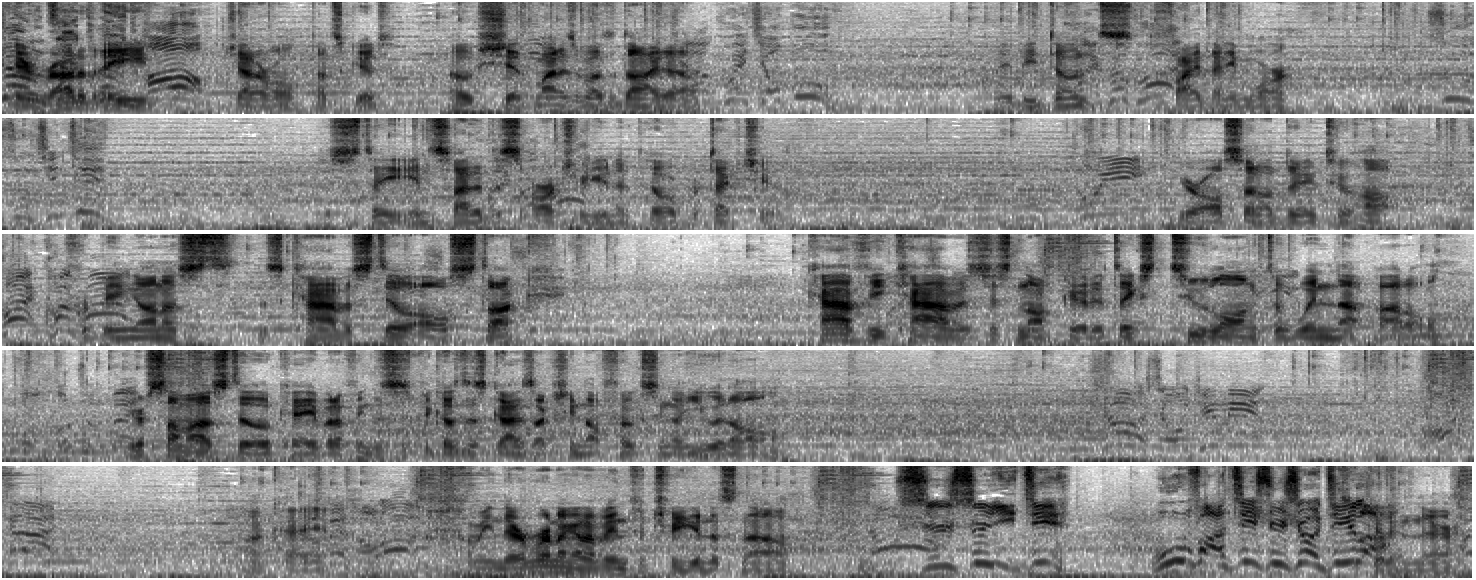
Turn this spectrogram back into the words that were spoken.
Okay, routed a general. That's good. Oh shit, mine is about to die though. Maybe don't fight anymore. Just stay inside of this archer unit. They will protect you. You're also not doing too hot. for being honest. This cav is still all stuck. Cav v cav is just not good. It takes too long to win that battle. You're somehow still okay, but I think this is because this guy's actually not focusing on you at all. Okay. I mean, they're running out of infantry units now. Get in there.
